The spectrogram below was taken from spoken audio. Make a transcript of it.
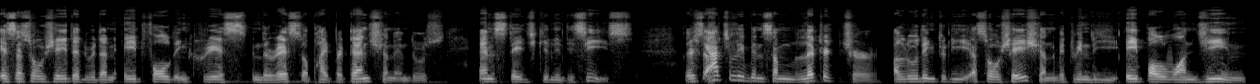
is associated with an eightfold increase in the risk of hypertension-induced end-stage kidney disease there's actually been some literature alluding to the association between the APOL1 gene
